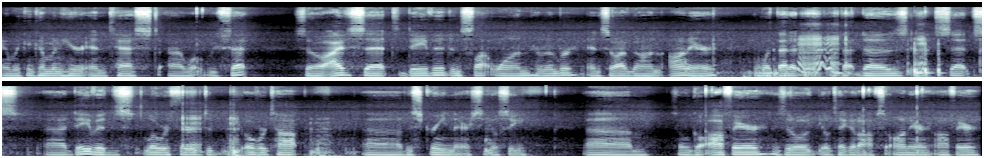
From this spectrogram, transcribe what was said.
and we can come in here and test uh, what we've set. So I've set David in slot one, remember? And so I've gone on air. And what that what that does is it sets uh, David's lower third to be over top uh, the screen there. So you'll see. Um, so we'll go off air. It'll you'll take it off. So on air, off air.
